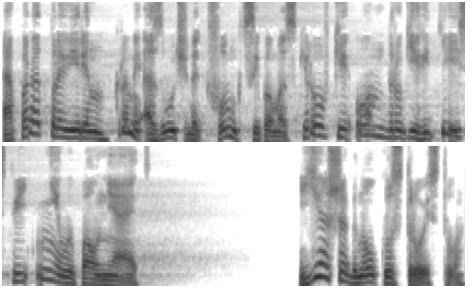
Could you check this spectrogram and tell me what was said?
Аппарат проверен. Кроме озвученных функций по маскировке, он других действий не выполняет. Я шагнул к устройству.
